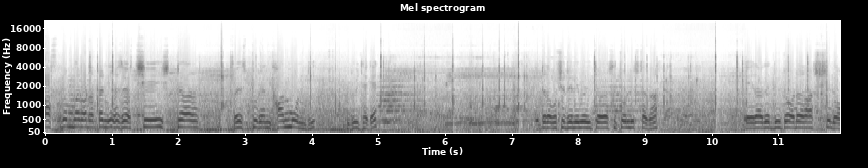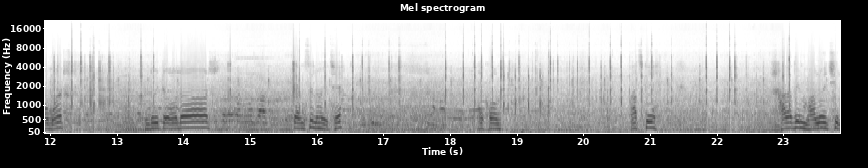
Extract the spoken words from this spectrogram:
পাঁচ নম্বর অর্ডারটা নিয়ে যাচ্ছি স্টার রেস্টুরেন্ট ধানমন্ডি দুই থেকে। এটার অবশ্যই ডেলিভারি চার্জ আছে চল্লিশ টাকা। এর আগে দুটো অর্ডার আসছিল আমার। দুইটা অর্ডার ক্যান্সেল হয়েছে। এখন আজকে সারাদিন ভালোই ছিল,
